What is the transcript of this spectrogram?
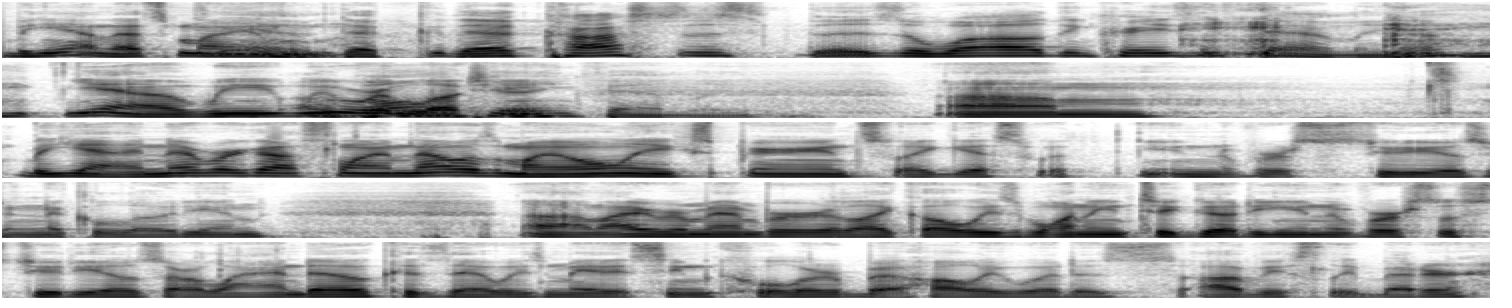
But yeah, that's my Damn, the the cost is, is a wild and crazy family, huh? yeah. We we A were volunteering lucky. family. Um, but yeah, I never got slimed. That was my only experience, I guess, with Universal Studios or Nickelodeon. Um, I remember like always wanting to go to Universal Studios Orlando because they always made it seem cooler, but Hollywood is obviously better.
